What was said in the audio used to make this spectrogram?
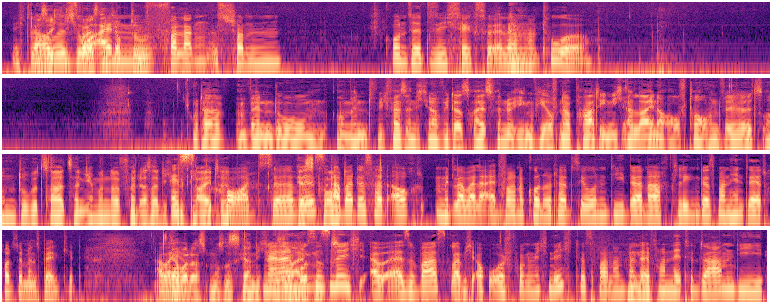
ich glaube, also ich, ich so nicht, ein Verlangen ist schon grundsätzlich sexueller Natur. Oder wenn du, Moment, ich weiß ja nicht genau, wie das heißt, wenn du irgendwie auf einer Party nicht alleine auftauchen willst und du bezahlst dann jemanden dafür, dass er dich Escort begleitet. Escort-Service, aber das hat auch mittlerweile einfach eine Konnotation, die danach klingt, dass man hinterher trotzdem ins Bett geht. Aber ja, ja, aber das muss es ja nicht nein, sein. Nein, muss es nicht. Aber also war es, glaube ich, auch ursprünglich nicht. Das waren dann halt hm. einfach nette Damen, die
